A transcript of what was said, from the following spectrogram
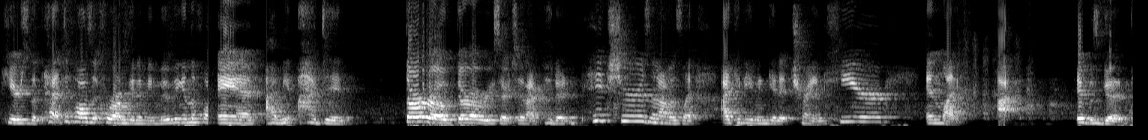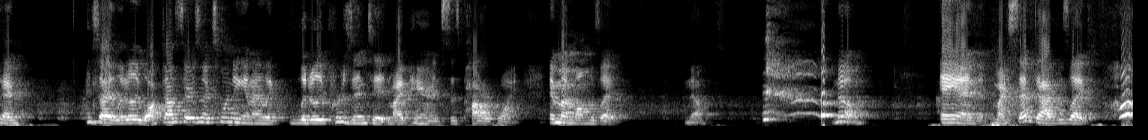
here's the pet deposit for where I'm going to be moving in the fall. And I mean, I did thorough, thorough research and I put in pictures and I was like, I could even get it trained here. And like, I, it was good, okay? And so I literally walked downstairs next morning and I like literally presented my parents this PowerPoint. And my mom was like, no, no. And my stepdad was like, huh,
